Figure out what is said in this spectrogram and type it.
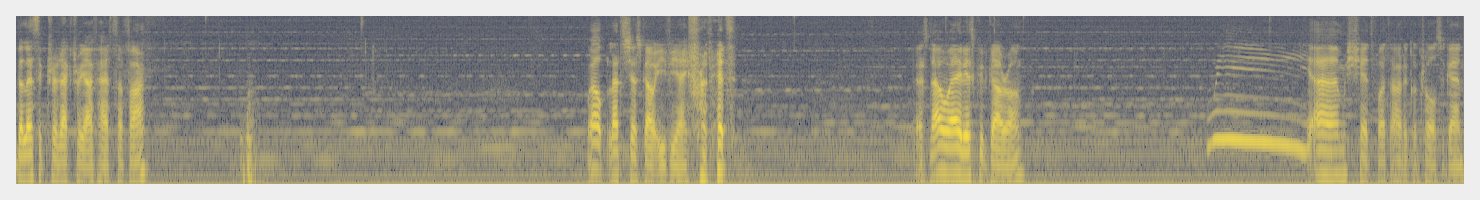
ballistic trajectory I've had so far. Well, let's just go EVA for a bit. There's no way this could go wrong. Whee! Um, shit, what are the controls again?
